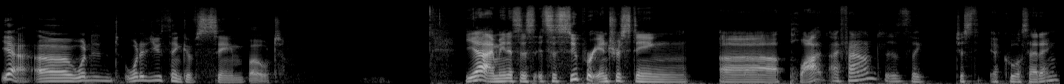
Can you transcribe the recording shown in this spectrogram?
yeah. Uh, what did what did you think of Same Boat? Yeah, I mean it's a, it's a super interesting uh plot I found. It's like just a cool setting.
